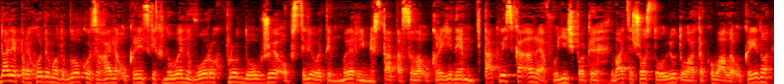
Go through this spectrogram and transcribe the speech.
Далі переходимо до блоку загальноукраїнських новин. Ворог продовжує обстрілювати мирні міста та села України. Так війська РФ у ніч проти 26 лютого атакували Україну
